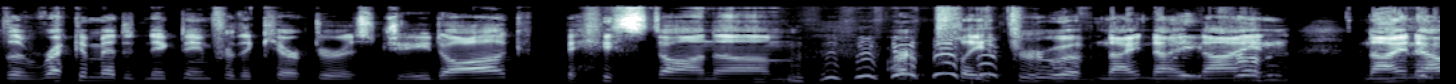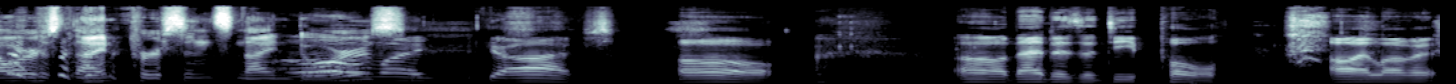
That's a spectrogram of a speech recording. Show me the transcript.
the recommended nickname for the character is J Dog, based on um, our playthrough of 999, Wait, nine hours, nine persons, nine doors. Oh my gosh! Oh, oh, that is a deep pull. Oh, I love it.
